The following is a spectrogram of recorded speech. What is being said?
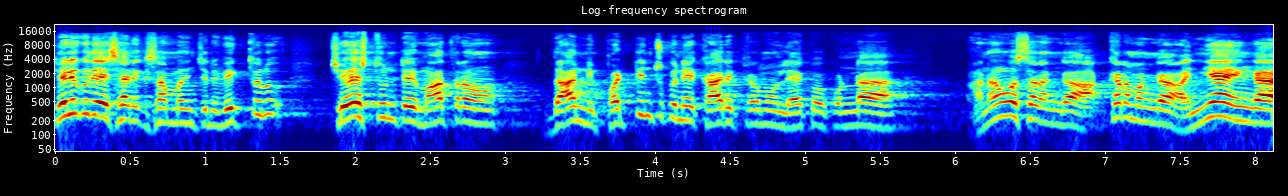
తెలుగుదేశానికి సంబంధించిన వ్యక్తులు చేస్తుంటే మాత్రం దాన్ని పట్టించుకునే కార్యక్రమం లేకోకుండా అనవసరంగా అక్రమంగా అన్యాయంగా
